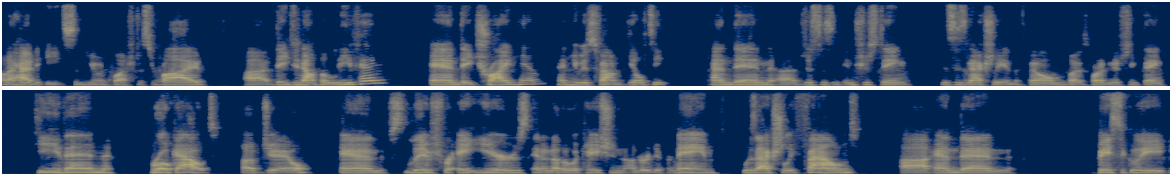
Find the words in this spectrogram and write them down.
but I had to eat some human flesh to survive. Uh, they did not believe him, and they tried him, and he was found guilty. And then, uh, just as an interesting, this isn't actually in the film, but it's part of an interesting thing. He then broke out of jail and lived for eight years in another location under a different name. Was actually found, uh, and then basically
